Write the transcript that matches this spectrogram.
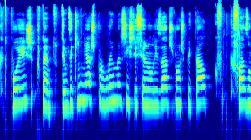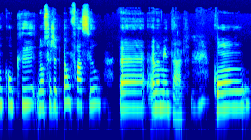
que depois, portanto, temos aqui milhares de problemas institucionalizados no hospital que, que fazem com que não seja tão fácil uh, amamentar uhum. com,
